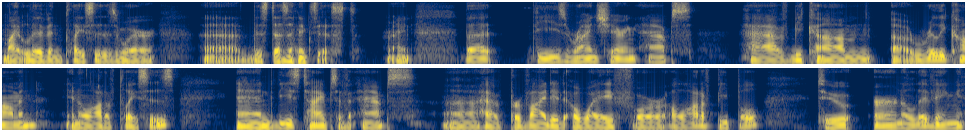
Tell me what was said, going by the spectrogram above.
might live in places where uh, this doesn't exist, right? But these ride sharing apps have become uh, really common in a lot of places. And these types of apps uh, have provided a way for a lot of people to earn a living,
